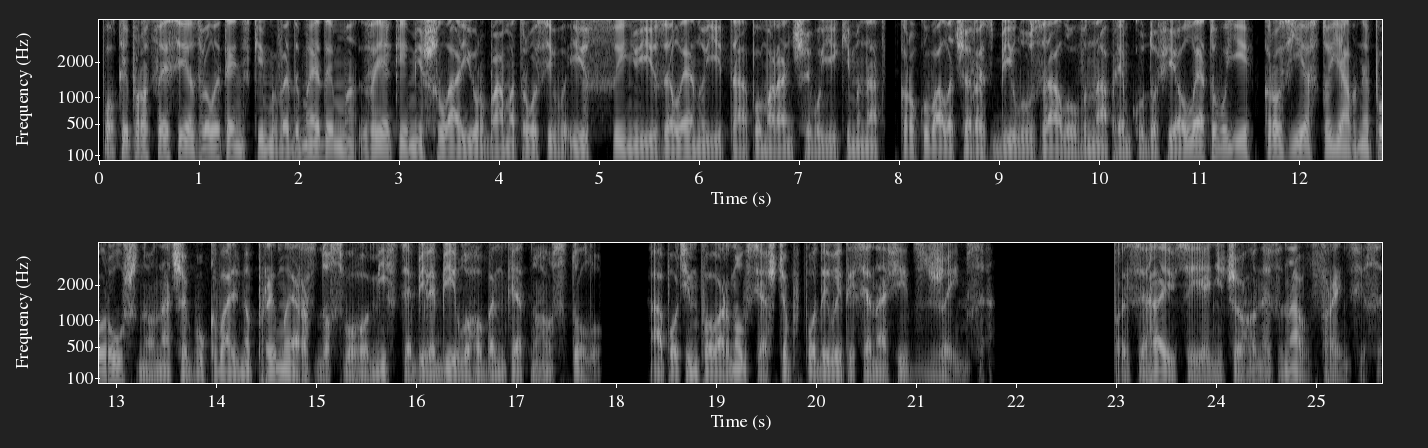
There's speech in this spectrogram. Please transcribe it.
Поки процесія з велетенським ведмедем, за яким ішла юрба матросів із синьої, зеленої та помаранчевої кімнат, крокувала через білу залу в напрямку до фіолетової, Кроз'є стояв непорушно, наче буквально примерз до свого місця біля білого бенкетного столу а потім повернувся, щоб подивитися на Фіц Джеймса. Присягаюся, я нічого не знав, Френсісе,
